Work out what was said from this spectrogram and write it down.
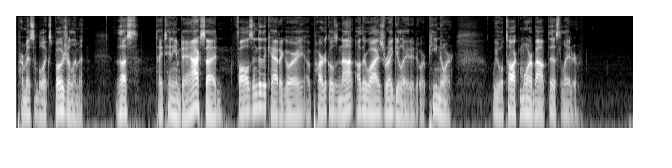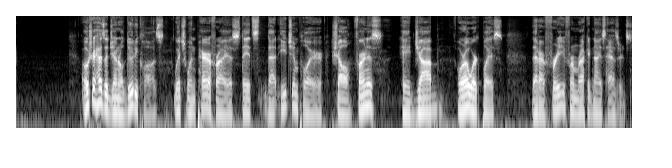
permissible exposure limit. Thus, titanium dioxide falls into the category of particles not otherwise regulated, or PNOR. We will talk more about this later. OSHA has a general duty clause, which when paraphrased states that each employer shall furnish a job or a workplace that are free from recognized hazards.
